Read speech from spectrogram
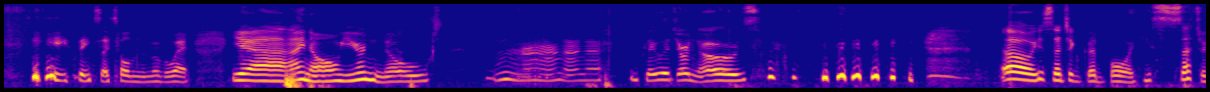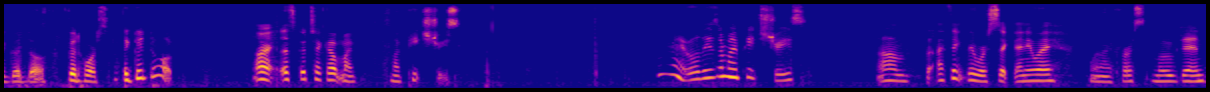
he thinks I told him to move away. Yeah, I know, your nose. Play with your nose. oh, he's such a good boy. He's such a good dog. Good horse. A good dog. Alright, let's go check out my, my peach trees. Alright, well these are my peach trees. Um, I think they were sick anyway when I first moved in.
